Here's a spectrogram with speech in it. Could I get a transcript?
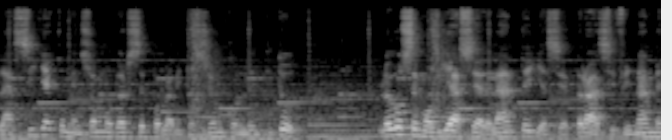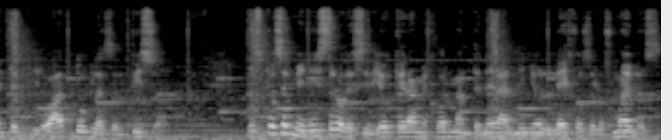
la silla comenzó a moverse por la habitación con lentitud. Luego se movía hacia adelante y hacia atrás y finalmente tiró a Douglas del piso. Después el ministro decidió que era mejor mantener al niño lejos de los muebles.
